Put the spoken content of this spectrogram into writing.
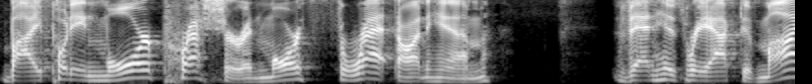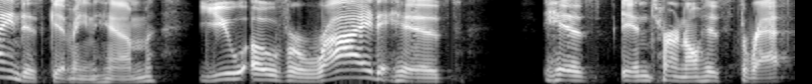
by putting more pressure and more threat on him than his reactive mind is giving him, you override his his internal his threat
